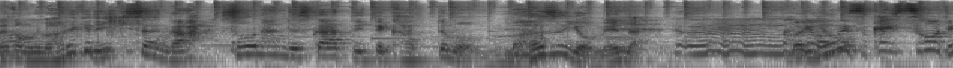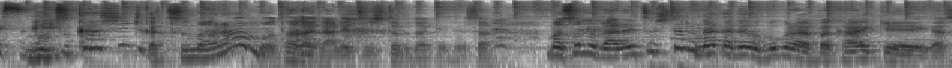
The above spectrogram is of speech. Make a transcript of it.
だからもう悪いけど、イキさんが、あそうなんですかって言って買っても、まず読めない。うーん、まあ、難しそうですね。難しいっていうかつまらんもんただ羅列しとるだけでさ。まあその羅列してる中でも僕らはやっぱ会計が好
